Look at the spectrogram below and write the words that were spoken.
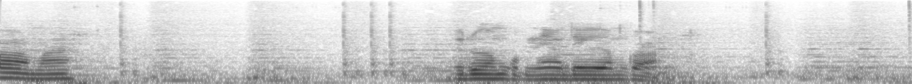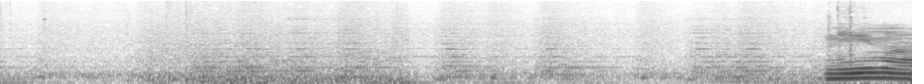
ก็มาไปรวมกับแนวเดิมก่อนนนี้มา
